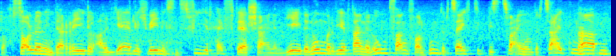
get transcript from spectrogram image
Doch sollen in der Regel alljährlich wenigstens vier Hefte erscheinen. Jede Nummer wird einen Umfang von 160 bis 200 Seiten haben.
